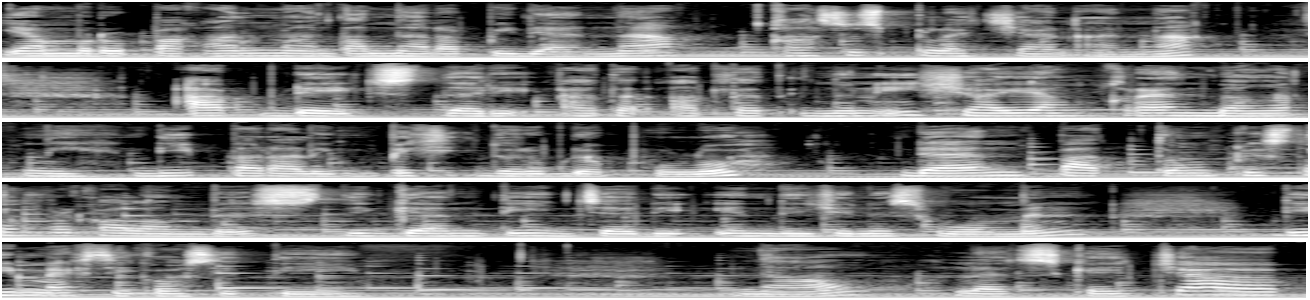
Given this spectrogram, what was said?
yang merupakan mantan narapidana kasus pelecehan anak, updates dari atlet-atlet Indonesia yang keren banget nih di Paralimpik 2020, dan patung Christopher Columbus diganti jadi Indigenous Woman di Mexico City. Now, let's catch up!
